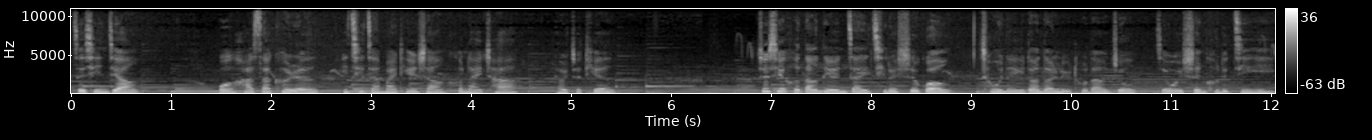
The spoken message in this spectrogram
在新疆，我和哈萨克人一起在麦田上喝奶茶、聊着天。这些和当地人在一起的时光，成为那一段段旅途当中最为深刻的记忆，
